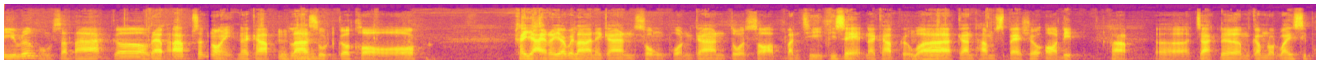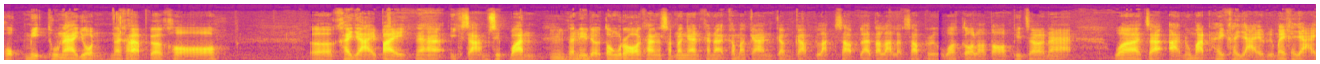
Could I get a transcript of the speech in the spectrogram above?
มีเรื่องของสตาร์ก็แรปอัพสักหน่อยนะครับอือฮึล่าสุดก็ขอขยายระยะเวลาในการส่งผลการตรวจสอบบัญชีพิเศษนะครับ หรือว่าการทำ Special Audit ครับเอ่อจากเดิมกำหนดไว้ 16 มิถุนายนนะครับ ก็ขอเอ่อขยายไปนะฮะอีก 30 วันอือฮึแต่นี้เดี๋ยวต้องรอทางสำนักงานคณะกรรมการกำกับหลักทรัพย์และตลาดหลักทรัพย์ หรือว่ากรตพิจารณาว่าจะอนุมัติให้ขยายหรือไม่ขยาย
